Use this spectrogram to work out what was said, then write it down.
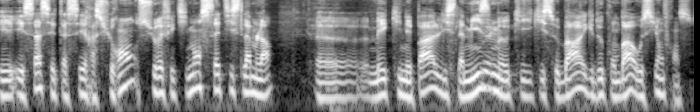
Et, et ça, c'est assez rassurant sur effectivement cet islam-là. Euh, mais qui n'est pas l'islamisme qui, qui se bat et de combat aussi en France.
